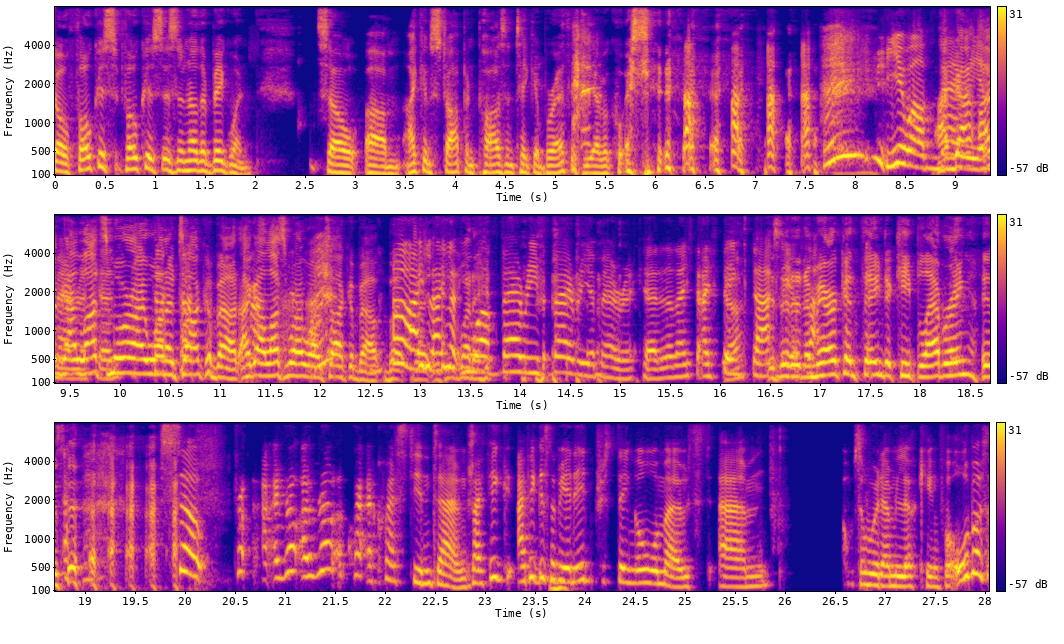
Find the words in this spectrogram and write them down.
So focus, focus is another big one. So um, I can stop and pause and take a breath if you have a question. you are very I've got, I've got, lots more I want to talk about. I got lots more I want to talk about. But, oh, I, but I, you, you are very, very American, and I, I think yeah? that is it an that, American thing to keep blabbering? Is it? so I wrote I wrote a, a question down because I think I think this will be an interesting almost um, what's the word I'm looking for? Almost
